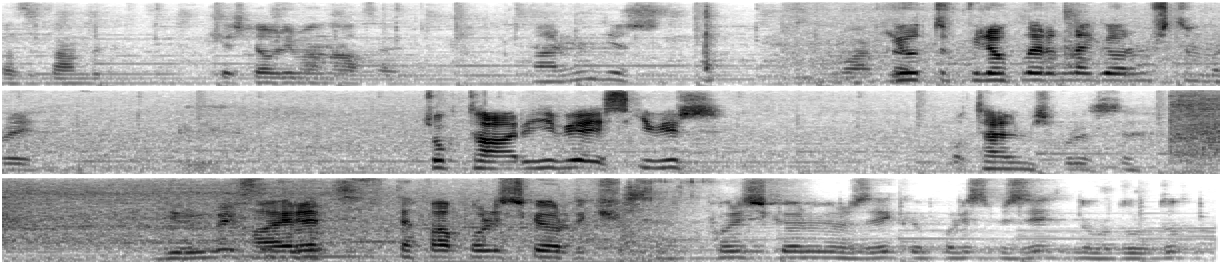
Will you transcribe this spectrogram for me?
Kazıklandık. Keşke havalimanına alsaydık. Harbi mi diyorsun? Bu arada YouTube vloglarında görmüştüm burayı. Çok tarihi bir eski bir otelmiş burası. 25 Hayret defa polis gördük. Polis görmüyoruz dedik ve polis bizi durdurdu.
